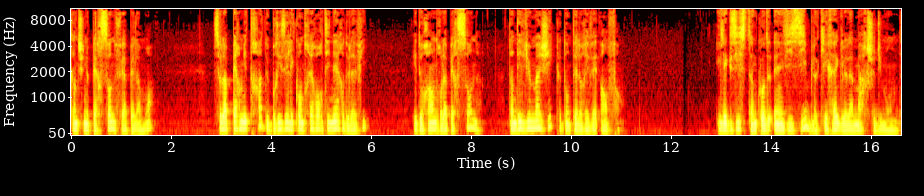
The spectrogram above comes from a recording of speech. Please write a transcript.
quand une personne fait appel à moi. Cela permettra de briser les contraires ordinaires de la vie et de rendre la personne dans des lieux magiques dont elle rêvait enfant. Il existe un code invisible qui règle la marche du monde.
